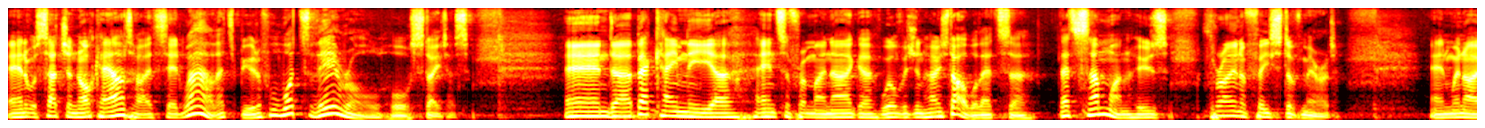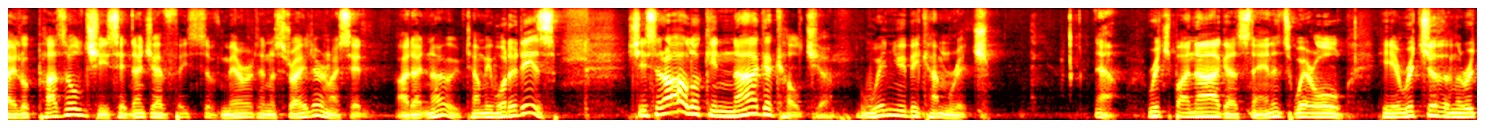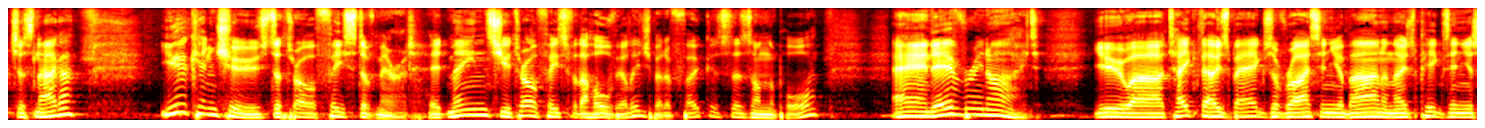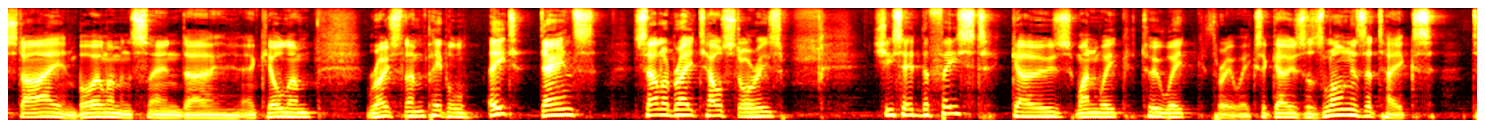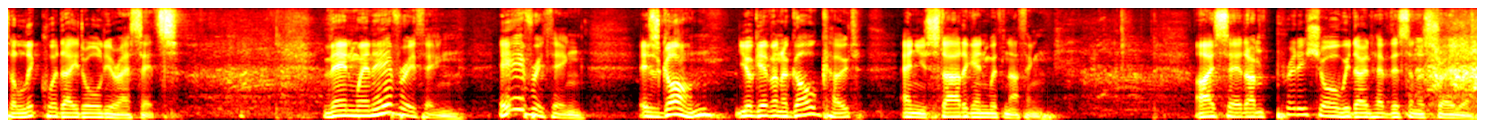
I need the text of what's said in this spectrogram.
And it was such a knockout, I said, wow, that's beautiful. What's their role or status? And uh, back came the uh, answer from my Naga World Vision host oh, well, that's, uh, that's someone who's thrown a feast of merit. And when I looked puzzled, she said, Don't you have feasts of merit in Australia? And I said, I don't know. Tell me what it is. She said, Oh, look, in Naga culture, when you become rich, now, rich by Naga standards, we're all here richer than the richest Naga. You can choose to throw a feast of merit. It means you throw a feast for the whole village, but it focuses on the poor. And every night, you uh, take those bags of rice in your barn and those pigs in your sty and boil them and, and uh, kill them, roast them. People eat, dance, celebrate, tell stories. She said the feast goes one week, two week, three weeks. It goes as long as it takes to liquidate all your assets. then, when everything, everything is gone, you're given a gold coat and you start again with nothing. I said, I'm pretty sure we don't have this in Australia.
